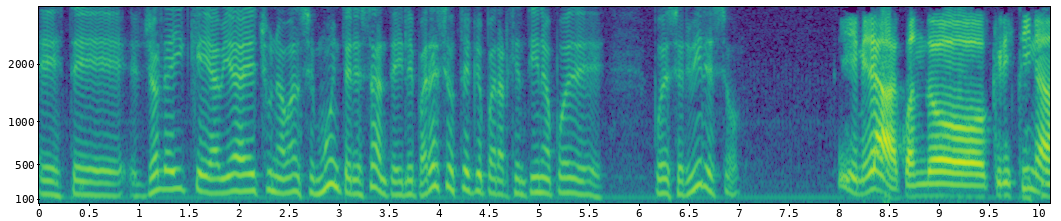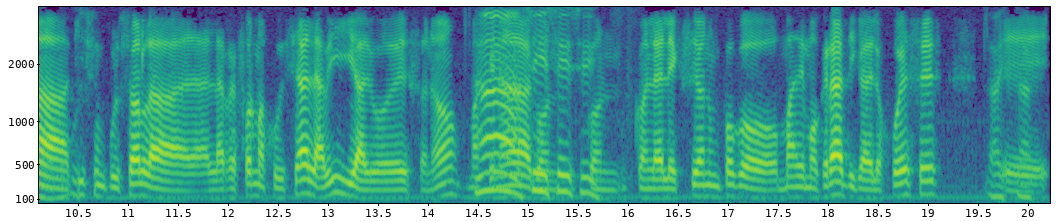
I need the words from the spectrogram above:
Este, yo leí que había hecho un avance muy interesante. ¿Y le parece a usted que para Argentina puede, puede servir eso? Y mirá, cuando Cristina quiso impulsar la, la- reforma judicial había algo de eso, ¿no? Más que Ah, nada sí, con, sí, sí. Con, con la elección un poco más democrática de los jueces. Ahí está. eh,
